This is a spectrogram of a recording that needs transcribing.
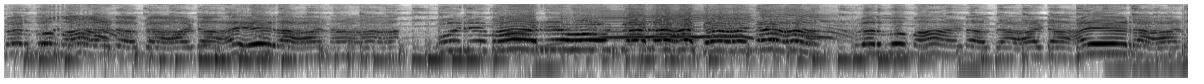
ಕರ್ದು ಮಾಡಬೇಡ ಹೈರಾಣ ಉರಿ ಮಾರಿ ಉಗ್ರ ಗಾನ ಕರ್ದು ಮಾಡಬೇಡ ಹೈರಾಣ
